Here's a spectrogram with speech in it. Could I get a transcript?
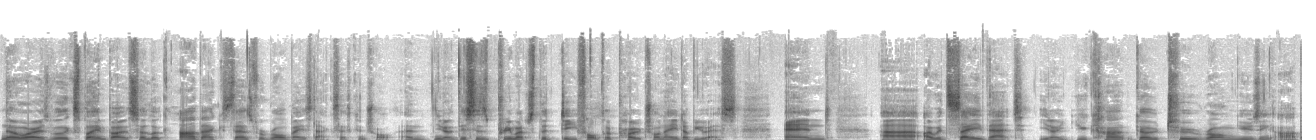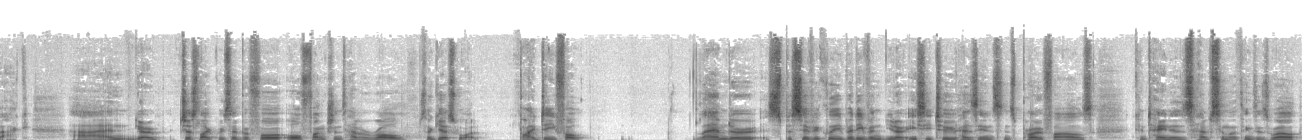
No worries, we'll explain both. So look, RBAC stands for role-based access control, and you know this is pretty much the default approach on AWS. And uh, I would say that you know you can't go too wrong using RBAC. Uh, and you know, just like we said before, all functions have a role. So guess what? By default, Lambda specifically, but even you know EC2 has instance profiles. Containers have similar things as well.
